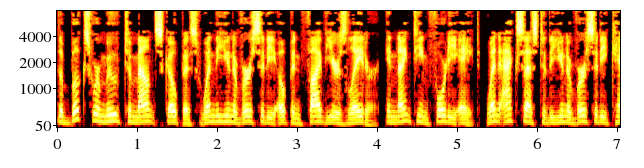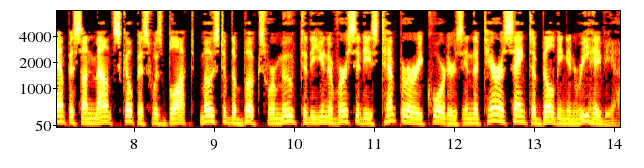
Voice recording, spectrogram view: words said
The books were moved to Mount Scopus when the university opened five years later. In 1948, when access to the university campus on Mount Scopus was blocked, most of the books were moved to the university's temporary quarters in the Terra Sancta building in Rehavia.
